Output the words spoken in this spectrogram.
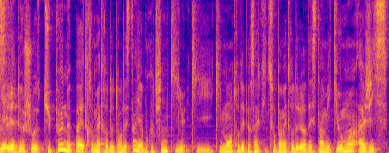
il y, a deux choses. Tu peux ne pas être maître de ton destin. Il y a beaucoup de films qui, qui, montrent des personnes qui ne sont pas maîtres de leur destin, mais qui au moins agissent.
